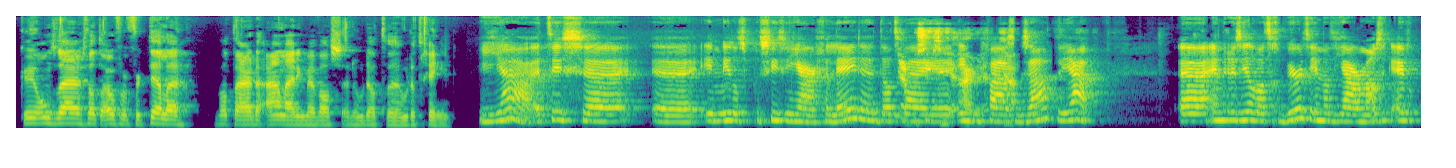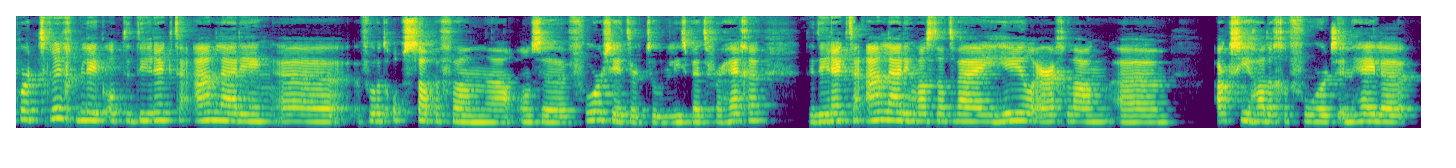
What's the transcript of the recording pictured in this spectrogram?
Kun je ons daar eens wat over vertellen? Wat daar de aanleiding bij was en hoe dat, hoe dat ging? Ja, het is inmiddels precies een jaar geleden dat wij in de fase ja. zaten. Ja, uh, en er is heel wat gebeurd in dat jaar. Maar als ik even kort terugblik op de directe aanleiding uh, voor het opstappen van uh, onze voorzitter toen, Lisbeth Verheggen. De directe aanleiding was dat wij heel erg lang um, actie hadden gevoerd. Een hele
